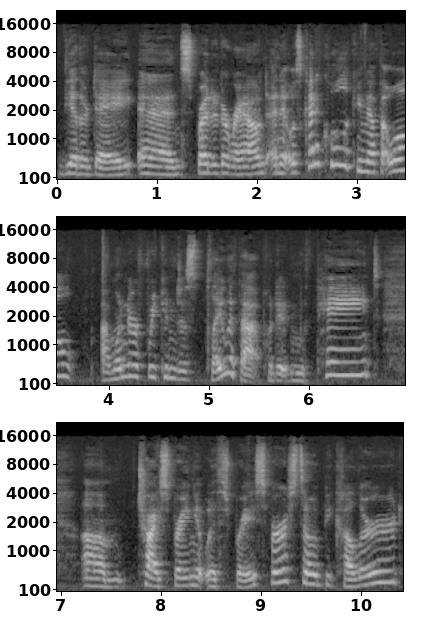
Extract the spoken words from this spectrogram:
the other day and spread it around and it was kind of cool looking. I thought, well, I wonder if we can just play with that, put it in with paint, um, try spraying it with sprays first so it would be colored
